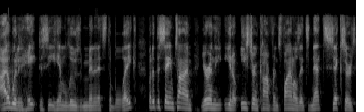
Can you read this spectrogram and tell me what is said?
I would hate to see him lose minutes to Blake, but at the same time, you're in the you know Eastern Conference Finals. It's Nets Sixers.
